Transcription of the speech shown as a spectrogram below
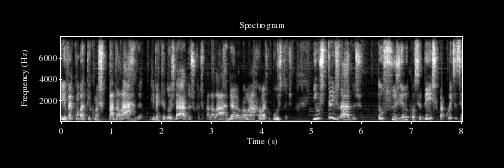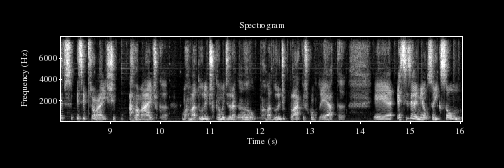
ele vai combater com uma espada larga, ele vai ter dois dados, com a espada larga é uma arma mais robusta. E os três dados, eu sugiro que você deixe para coisas excepcionais, tipo arma mágica, uma armadura de cama de dragão, uma armadura de placas completa. É, esses elementos aí que são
